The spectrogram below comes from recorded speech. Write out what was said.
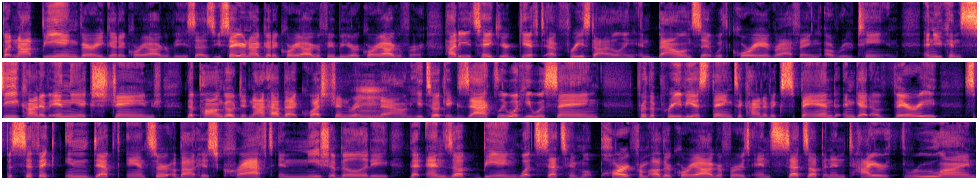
but not being very good at choreography. He says, You say you're not good at choreography, but you're a choreographer. How do you take your gift at freestyling and balance it with choreographing a routine? And you can see kind of in the exchange that Pongo did not have that question written mm. down. He took exactly what he was saying for the previous thing to kind of expand and get a very specific, in depth answer about his craft and niche ability that ends up being what sets him apart from other choreographers and sets up an entire through line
